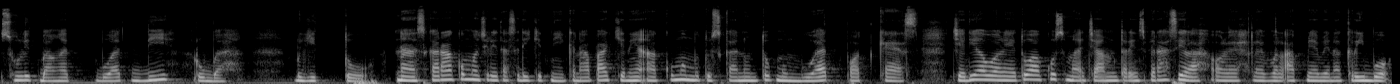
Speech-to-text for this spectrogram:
sulit banget buat dirubah begitu. Nah, sekarang aku mau cerita sedikit nih, kenapa akhirnya aku memutuskan untuk membuat podcast. Jadi awalnya itu aku semacam terinspirasi lah oleh level up-nya Bena Kribo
